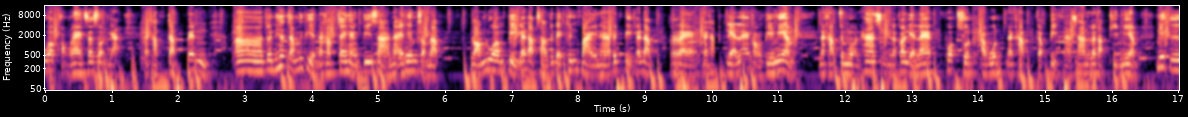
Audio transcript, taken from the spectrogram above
พวกของแรกซะส่วนใหญ่นะครับกับเป็นตัวนี้ถ้าจำไม่ผิดนะครับใจแห่งปีศาจนะไอเทมสำหรับหลอมรวมปีกระดับ 31 ขึ้นไปนะฮะเป็นปีกระดับแรนะครับเหรียญแรกของพรีเมียมนะครับจำนวน 5 ชิ้น แล้วก็เหรียญแรกพวกชุดอาวุธนะครับกับปีกแฟชั่นระดับพรีเมียม นี่คือ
